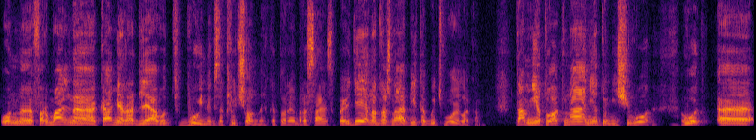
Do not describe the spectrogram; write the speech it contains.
Он э, формально камера для вот буйных заключенных, которые бросаются. По идее, она должна обита быть войлоком. Там нету окна, нету ничего. Вот. Э,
